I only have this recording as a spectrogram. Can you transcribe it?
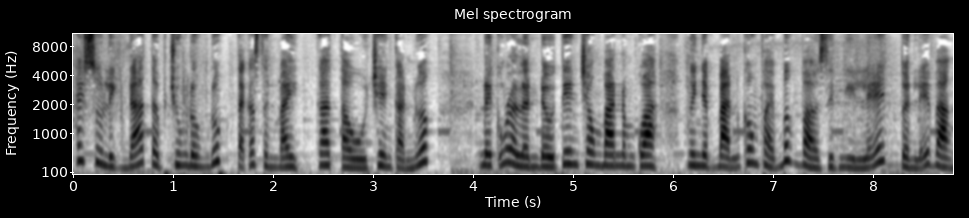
Khách du lịch đã tập trung đông đúc tại các sân bay, ga tàu trên cả nước. Đây cũng là lần đầu tiên trong 3 năm qua, người Nhật Bản không phải bước vào dịp nghỉ lễ tuần lễ vàng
